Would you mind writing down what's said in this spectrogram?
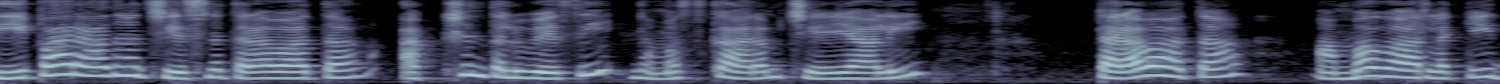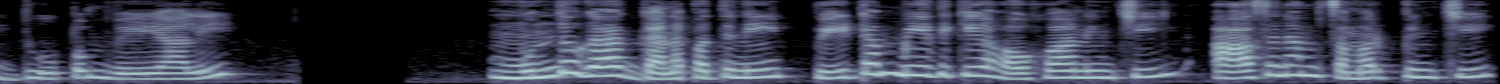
దీపారాధన చేసిన తర్వాత అక్షంతలు వేసి నమస్కారం చేయాలి. తర్వాత అమ్మవార్లకి ధూపం వేయాలి. ముందుగా గణపతిని పీఠం మీదికి ఆహ్వానించి ఆసనం సమర్పించి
